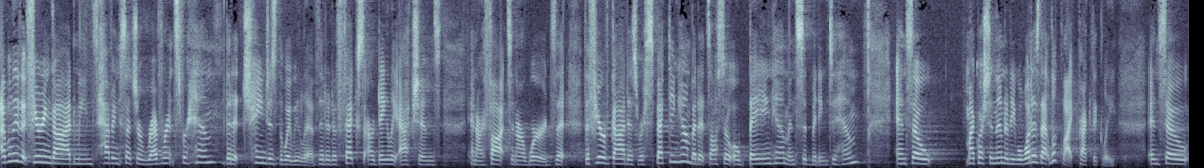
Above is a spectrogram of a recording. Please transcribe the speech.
I believe that fearing God means having such a reverence for him that it changes the way we live, that it affects our daily actions and our thoughts and our words, that the fear of God is respecting him, but it's also obeying him and submitting to him. And so my question then would be well, what does that look like practically? And so,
